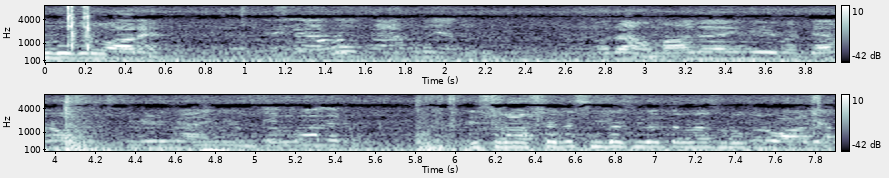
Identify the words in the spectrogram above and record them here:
अरे हम आ जाएँगे, मैं कह रहा हूँ स्पीड में आएँगे इस रास्ते पे सीधा सीधा चलना शुरू करो, आ गया।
